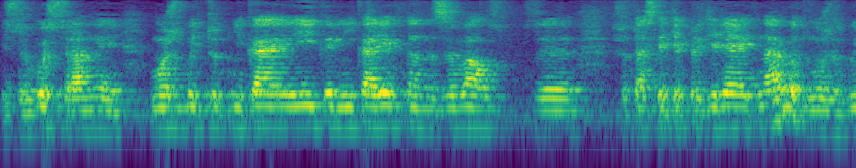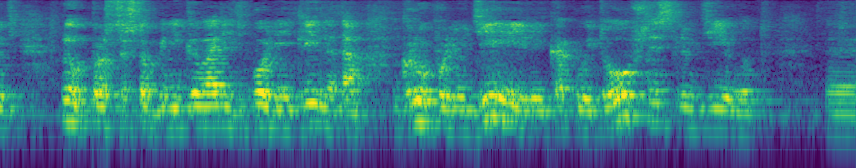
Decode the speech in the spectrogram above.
И с другой стороны, может быть, тут Игорь некорректно называл, э, что, так сказать, определяет народ, может быть, ну, просто чтобы не говорить более длинно, там, группу людей или какую-то общность людей, вот, э,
